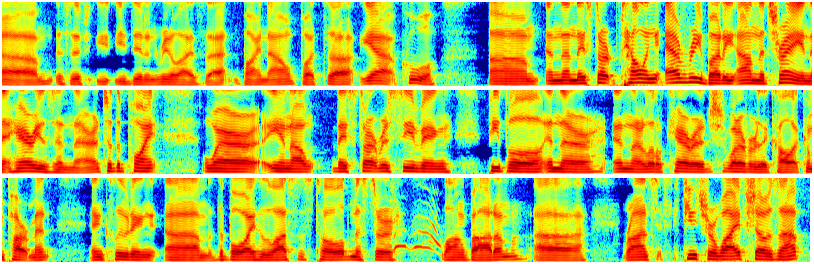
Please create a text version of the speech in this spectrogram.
um, as if you, you didn't realize that by now. But uh, yeah, cool. Um, and then they start telling everybody on the train that Harry's in there to the point where you know they start receiving people in their in their little carriage, whatever they call it, compartment, including um, the boy who lost his told, Mister Longbottom. Uh, Ron's future wife shows up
